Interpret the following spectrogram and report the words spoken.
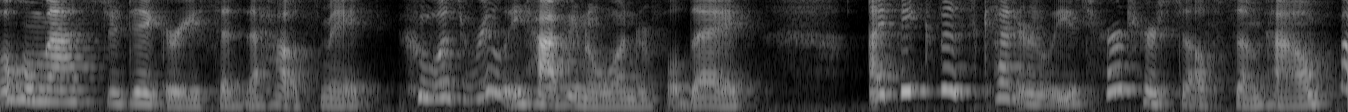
Oh, Master Diggory, said the housemaid, who was really having a wonderful day. I think Miss Ketterly's hurt herself somehow.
